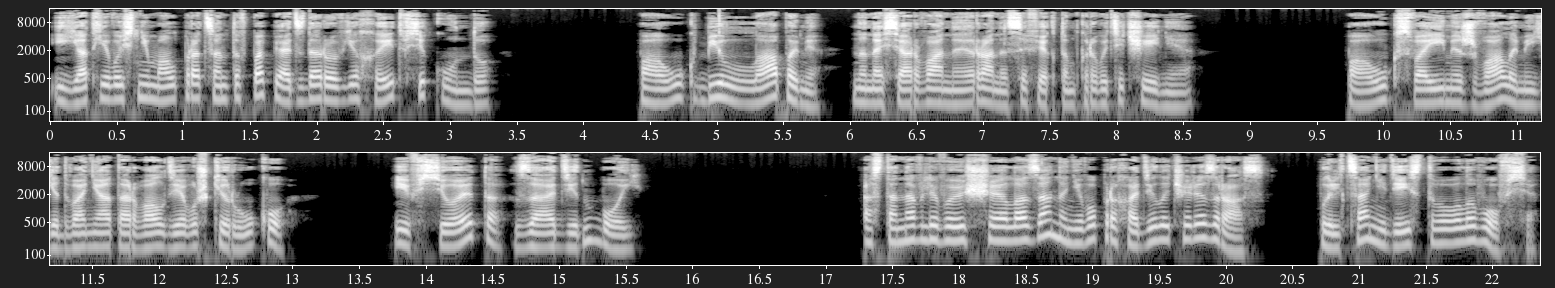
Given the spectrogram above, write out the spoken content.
и яд его снимал процентов по пять здоровья Хейт в секунду. Паук бил лапами, нанося рваные раны с эффектом кровотечения. Паук своими жвалами едва не оторвал девушке руку. И все это за один бой. Останавливающая лоза на него проходила через раз. Пыльца не действовала вовсе.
